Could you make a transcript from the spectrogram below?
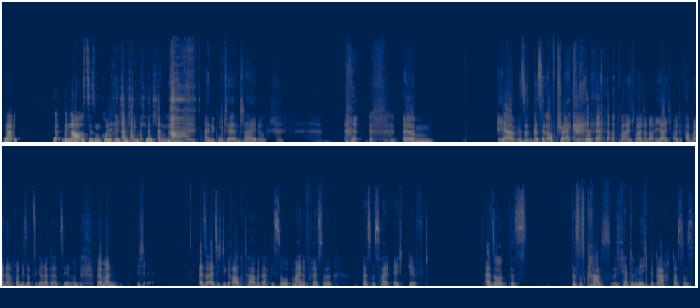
Ja, ja, genau aus diesem Grund gehe ich nicht in Kirchen. Eine gute Entscheidung. ähm, ja, wir sind ein bisschen off track, aber ich wollte noch, ja, ich wollte von meiner, von dieser Zigarette erzählen. Und wenn man, ich, also als ich die geraucht habe, dachte ich so, meine Fresse, das ist halt echt Gift. Also das, das ist krass. Ich hätte nicht gedacht, dass es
